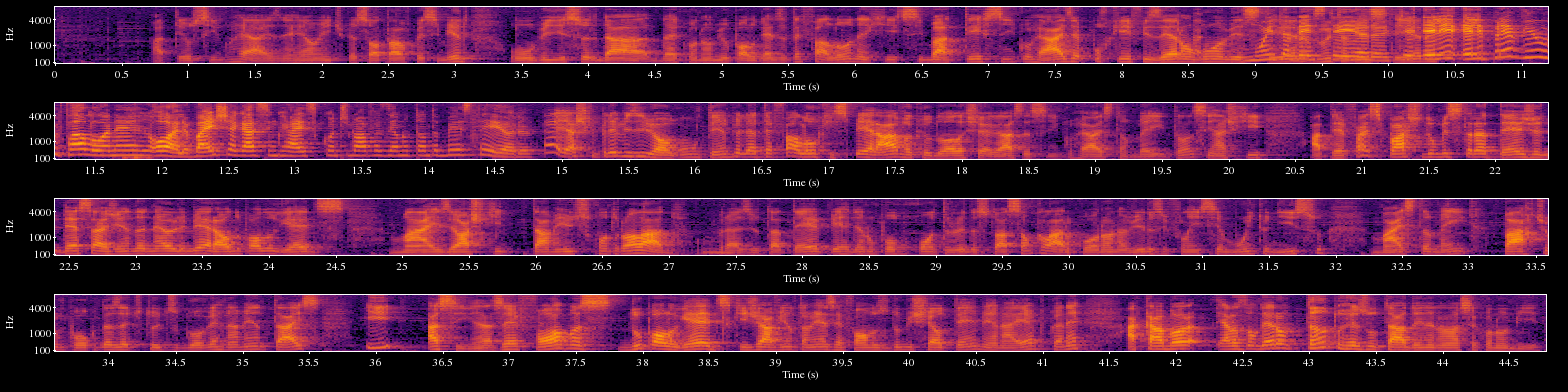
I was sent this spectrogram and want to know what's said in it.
bateu 5 reais, né? Realmente o pessoal tava com esse medo. O ministro da, da Economia, o Paulo Guedes, até falou, né, que se bater 5 reais é porque fizeram alguma besteira. Muita besteira. Muita besteira. ele, ele previu e falou, né? Olha, vai chegar a 5 reais se continuar fazendo tanta besteira. É, acho que previsível. Há algum tempo ele até falou que esperava que o dólar chegasse a 5 reais também. Então, assim, acho que até faz parte de uma estratégia dessa agenda neoliberal do Paulo Guedes mas eu acho que está meio descontrolado. O Brasil está até perdendo um pouco o controle da situação. Claro, o coronavírus influencia muito nisso, mas também parte um pouco das atitudes governamentais. E, assim, as reformas do Paulo Guedes, que já vinham também as reformas do Michel Temer na época, né? Acabam, elas não deram tanto resultado ainda na nossa economia.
